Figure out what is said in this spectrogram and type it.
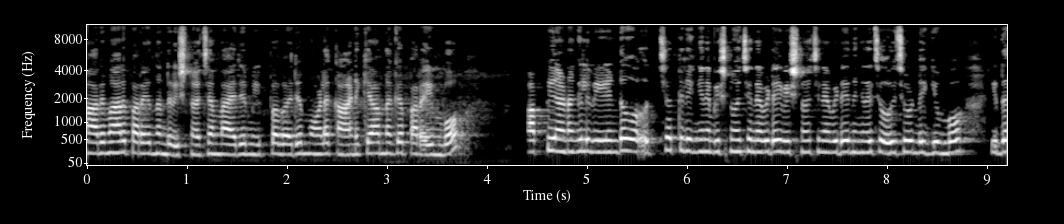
മാറി മാറി പറയുന്നുണ്ട് വിഷ്ണു അച്ഛൻ വരും ഇപ്പം വരും മോളെ കാണിക്കാമെന്നൊക്കെ പറയുമ്പോൾ പപ്പിയാണെങ്കിൽ വീണ്ടും ഉച്ചത്തിൽ ഇങ്ങനെ വിഷ്ണു അച്ഛൻ എവിടെ വിഷ്ണു അച്ഛൻ എവിടെ എന്നിങ്ങനെ ചോദിച്ചുകൊണ്ടിരിക്കുമ്പോൾ ഇത്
